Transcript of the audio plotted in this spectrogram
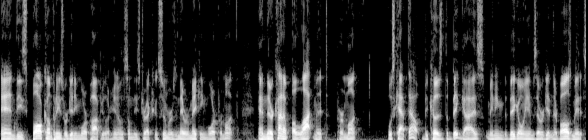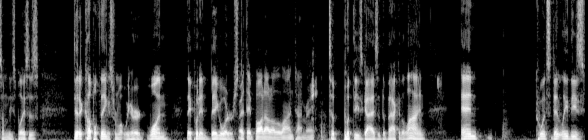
And these ball companies were getting more popular, you know, some of these direct consumers, and they were making more per month. And their kind of allotment per month was capped out because the big guys, meaning the big OEMs that were getting their balls made at some of these places, did a couple things from what we heard. One, they put in big orders Right, they bought out all the line time, right? to put these guys at the back of the line. And coincidentally, these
